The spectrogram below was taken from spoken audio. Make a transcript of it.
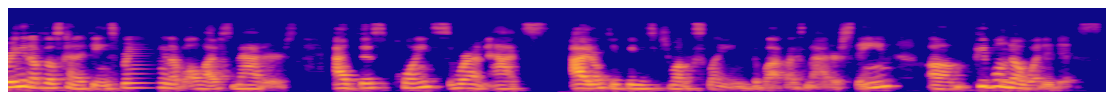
bringing up those kind of things, bringing up all lives matters. At this point where I'm at, I don't think we need to keep on explaining the Black Lives Matter stain. Um, people know what it is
